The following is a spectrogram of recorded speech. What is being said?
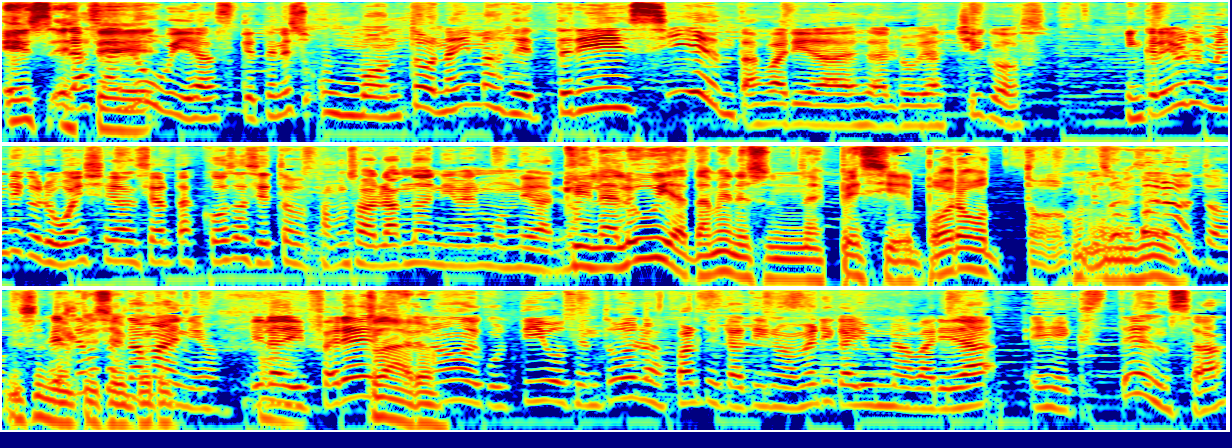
es las este. alubias, que tenés un montón. Hay más de 300 variedades de alubias, chicos. Increíblemente que Uruguay llegan ciertas cosas y esto estamos hablando a nivel mundial. ¿no? Que la alubia también es una especie de poroto. como Es un poroto. Es una el tema es especie el de poroto. tamaño y la diferencia Claro. ¿no? de cultivos. En todas las partes de Latinoamérica hay una variedad extensa.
